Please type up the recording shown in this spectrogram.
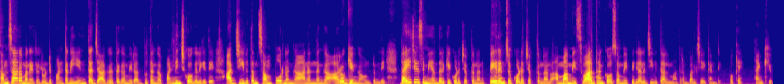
సంసారం అనేటటువంటి పంటని ఎంత జాగ్రత్తగా మీరు అద్భుతంగా పండించుకోగలిగితే ఆ జీవితం సంపూర్ణంగా ఆనందంగా ఆరోగ్యంగా ఉంటుంది. దయచేసి మీ అందరికీ కూడా చెప్తున్నాను పేరెంట్స్కి కూడా చెప్తున్నాను అమ్మ మీ స్వార్థం కోసం మీ పిల్లల జీవితాలు మాత్రం బలి చేయకండి. ఓకే? థ్యాంక్ యూ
